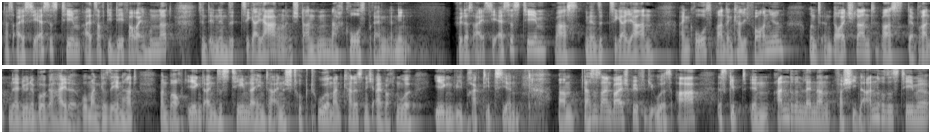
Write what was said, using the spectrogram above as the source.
das ICS-System als auch die DV100 sind in den 70er Jahren entstanden nach Großbränden in den für das ICS-System war es in den 70er Jahren ein Großbrand in Kalifornien und in Deutschland war es der Brand in der Lüneburger Heide, wo man gesehen hat, man braucht irgendein System dahinter, eine Struktur, man kann es nicht einfach nur irgendwie praktizieren. Ähm, das ist ein Beispiel für die USA. Es gibt in anderen Ländern verschiedene andere Systeme.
